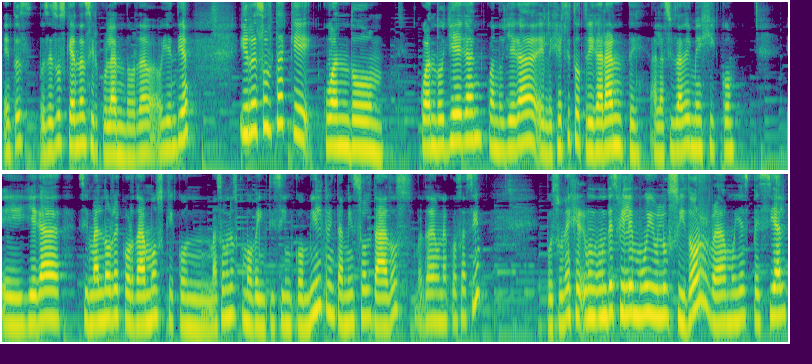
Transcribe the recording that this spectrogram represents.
Entonces, pues esos que andan circulando, ¿verdad? Hoy en día. Y resulta que cuando cuando llegan, cuando llega el ejército trigarante a la Ciudad de México, eh, llega, si mal no recordamos, que con más o menos como 25 mil, 30 mil soldados, ¿verdad? Una cosa así. Pues un, un, desfile muy lucidor, ¿verdad? Muy especial.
